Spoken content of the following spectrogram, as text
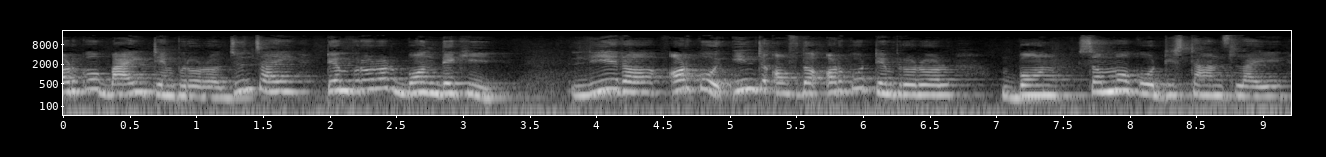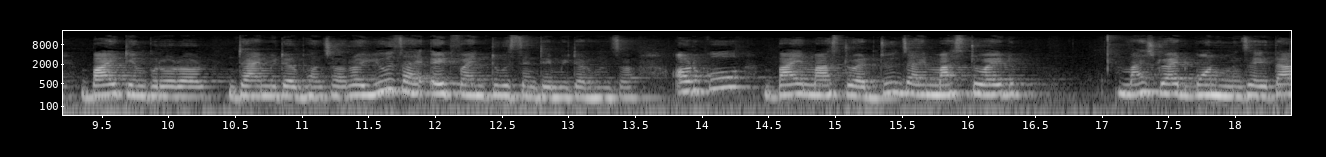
अर्को बाई टेम्पोरल जुन चाहिँ टेम्पोरल बनदेखि लिएर अर्को इन्ट अफ द अर्को टेम्पोरल बोनसम्मको डिस्टान्सलाई बाई टेम्पोरल डायमिटर भन्छ र यो चाहिँ एट पोइन्ट टू सेन्टिमिटर हुन्छ। अर्को बाई मास्टोइड जुन चाहिँ मास्टोइड मास्टोइड बन हुन्छ यता।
